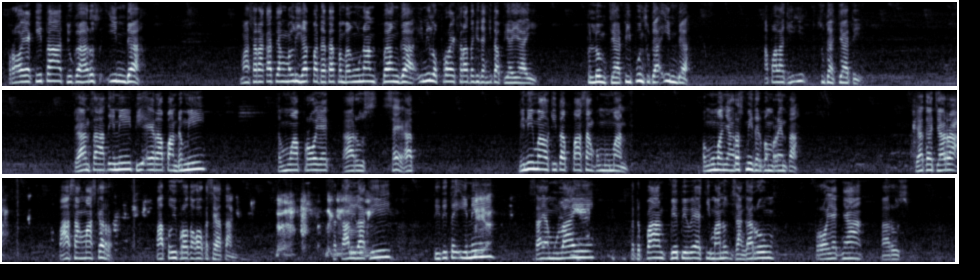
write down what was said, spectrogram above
Proyek kita juga harus indah. Masyarakat yang melihat pada saat pembangunan bangga, ini loh proyek strategis yang kita biayai. Belum jadi pun sudah indah. Apalagi sudah jadi. Dan saat ini di era pandemi semua proyek harus sehat, minimal kita pasang pengumuman. Pengumuman yang resmi dari pemerintah. Jaga jarak. Pasang masker. Patuhi protokol kesehatan. Sekali lagi di titik ini saya mulai ke depan BPWS Cimanuk di Sanggarung proyeknya harus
